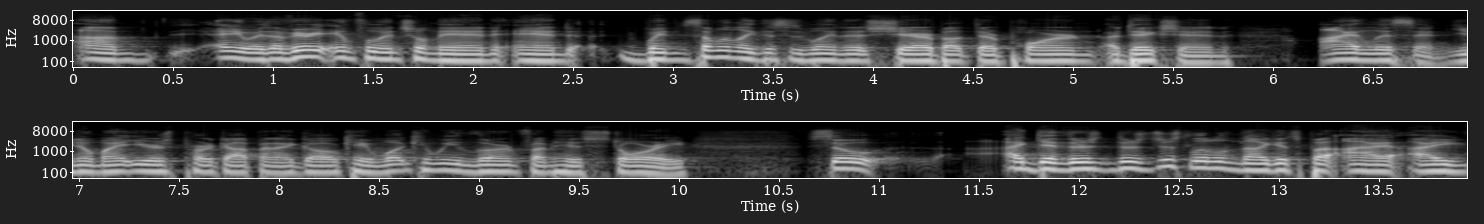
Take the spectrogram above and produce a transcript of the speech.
um, anyways, a very influential man, and when someone like this is willing to share about their porn addiction, I listen. You know, my ears perk up, and I go, okay, what can we learn from his story? So. Again, there's there's just little nuggets, but I, I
